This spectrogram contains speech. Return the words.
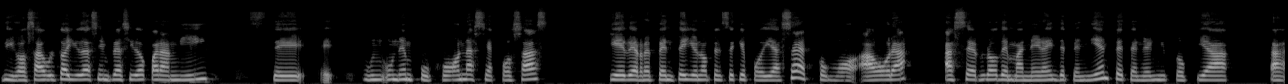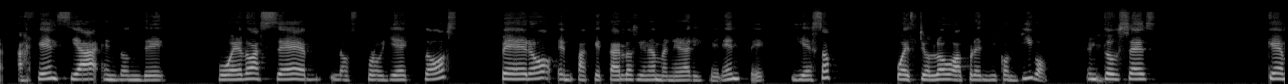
digo, Saúl, tu ayuda siempre ha sido para mí este, eh, un, un empujón hacia cosas que de repente yo no pensé que podía hacer, como ahora hacerlo de manera independiente, tener mi propia agencia en donde puedo hacer los proyectos, pero empaquetarlos de una manera diferente. Y eso, pues yo lo aprendí contigo. Entonces, ¿qué,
